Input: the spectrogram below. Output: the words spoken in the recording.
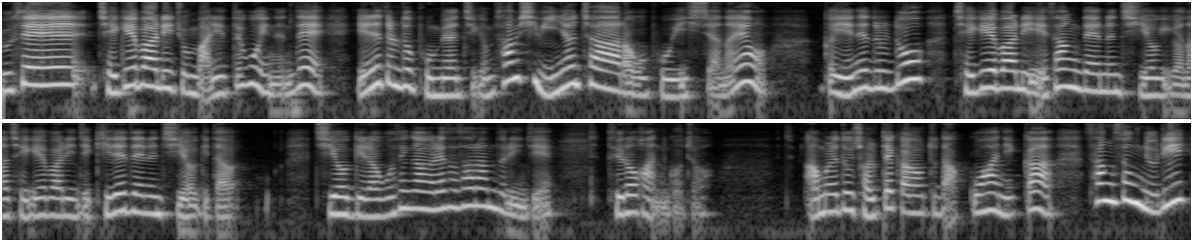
요새 재개발이 좀 많이 뜨고 있는데 얘네들도 보면 지금 32년 차라고 보이시잖아요. 그러니까 얘네들도 재개발이 예상되는 지역이거나 재개발이 이제 기대되는 지역이다 지역이라고 생각을 해서 사람들이 이제 들어간 거죠. 아무래도 절대 가격도 낮고 하니까 상승률이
